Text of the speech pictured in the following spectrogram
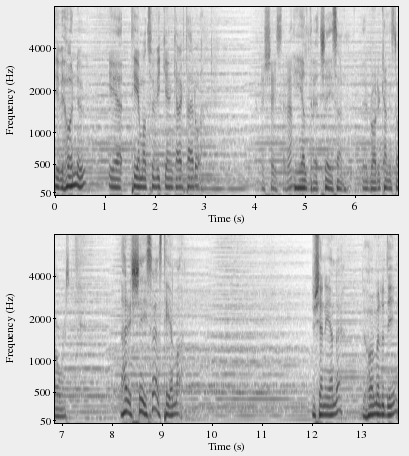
Det vi hör nu är temat för vilken karaktär då? Kejsaren. Helt rätt, kejsaren. Det är bra, du kan i Star Wars. Det här är Kejsarens tema. Du känner igen det? Du hör melodin?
